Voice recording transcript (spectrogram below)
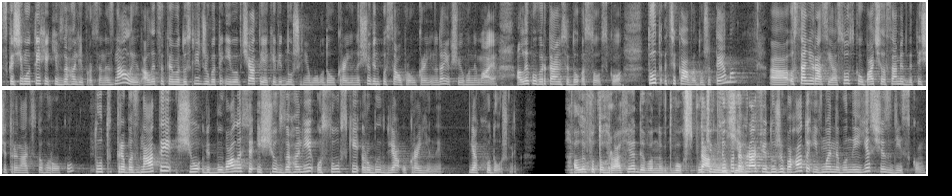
скажімо, тих, які взагалі про це не знали, але це треба досліджувати і вивчати, яке відношення було до України, що він писав про Україну, да, якщо його немає. Але повертаємося до Асовського. Тут цікава дуже тема. Останній раз я Асовського бачила саме 2013 року. Тут треба знати, що відбувалося і що взагалі Осовський робив для України як художник. Але фотографія, де вони вдвох з Путіним, Так, цю є. фотографію дуже багато, і в мене вони є ще з диском.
